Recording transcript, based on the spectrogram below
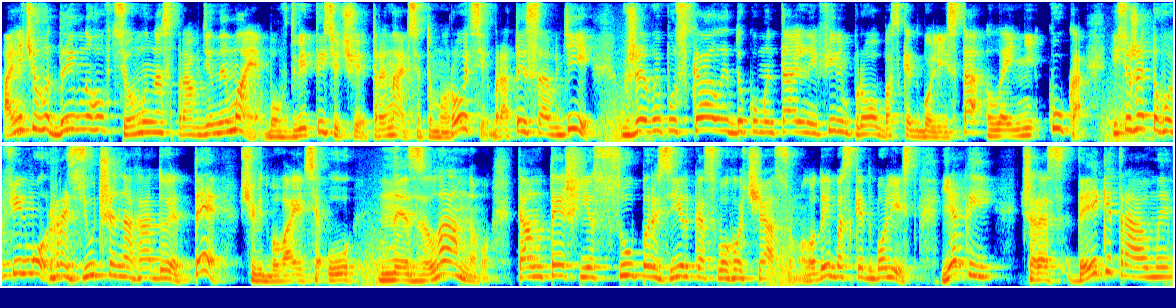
А нічого дивного в цьому насправді немає, бо в 2013 році брати Савді вже випускали документальний фільм про баскетболіста Ленні Кука. І сюжет того фільму разюче нагадує те, що відбувається у незламному. Там теж є суперзірка свого часу, молодий баскетболіст, який через деякі травми,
